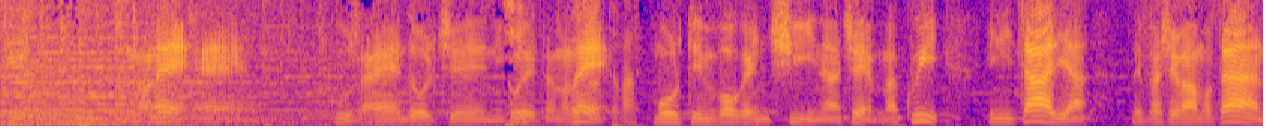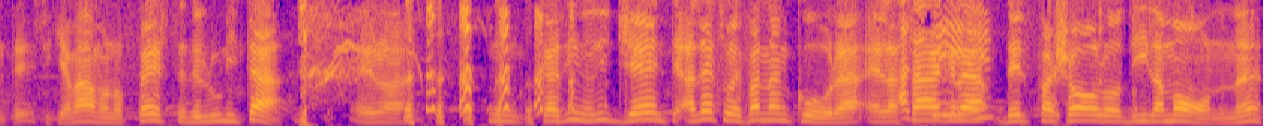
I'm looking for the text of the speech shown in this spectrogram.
Sì, non è, eh, scusa, eh, dolce Nicoletta, non cosa è molto in voga in Cina, cioè, ma qui in Italia le facevamo tante, si chiamavano feste dell'unità, era un casino di gente, adesso le fanno ancora, è la Ah, sagra sì? del fasciolo di Lamon.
